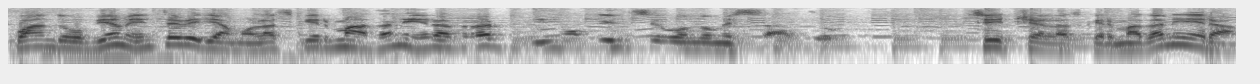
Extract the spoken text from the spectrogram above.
Quando ovviamente vediamo la schermata nera tra il primo e il secondo messaggio. Se c'è la schermata nera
